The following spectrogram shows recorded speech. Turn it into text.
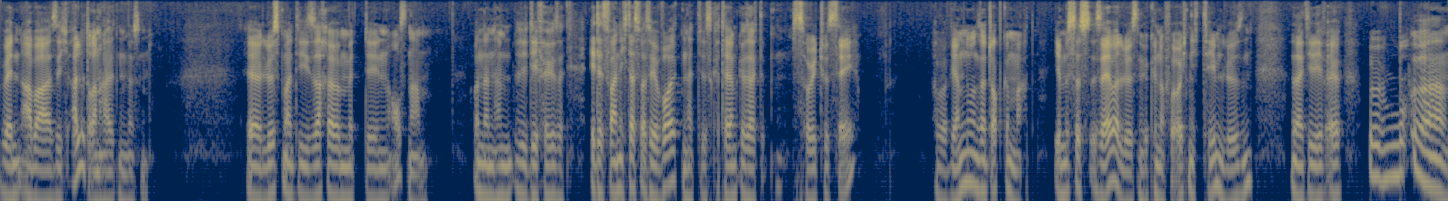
wenn aber sich alle dran halten müssen. Äh, löst mal die Sache mit den Ausnahmen. Und dann haben die DFL gesagt, ey, das war nicht das, was wir wollten, hat das Kartellamt gesagt, sorry to say, aber wir haben nur unseren Job gemacht. Ihr müsst es selber lösen. Wir können doch für euch nicht Themen lösen. Dann sagt die DFL, äh, äh,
